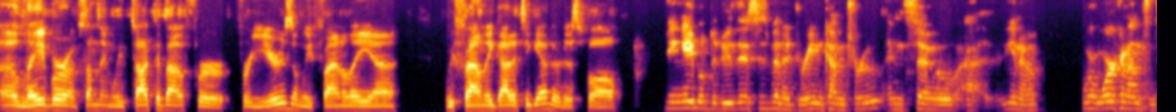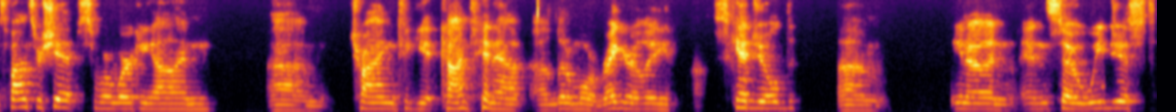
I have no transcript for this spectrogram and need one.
a labor of something we've talked about for for years, and we finally uh, we finally got it together this fall. being able to do this has been a dream come true and so uh, you know we're working on some sponsorships we're working on um, trying to get content out a little more regularly uh, scheduled um, you know and and so we just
